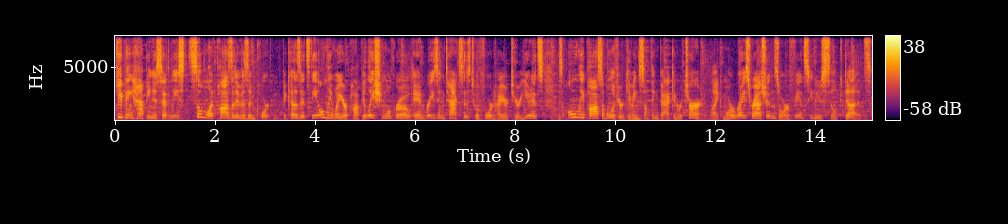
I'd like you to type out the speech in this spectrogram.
Keeping happiness at least somewhat positive is important because it's the only way your population will grow, and raising taxes to afford higher tier units is only possible if you're giving something back in return, like more rice rations or fancy new silk duds.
